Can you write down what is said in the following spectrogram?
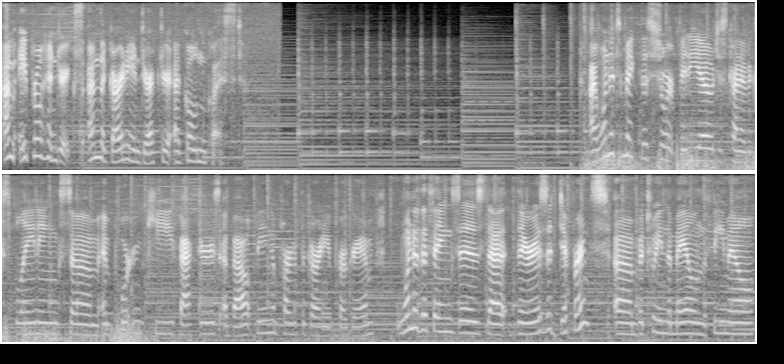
I'm April Hendricks. I'm the Guardian Director at Golden Quest. I wanted to make this short video just kind of explaining some important key factors about being a part of the Guardian program. One of the things is that there is a difference um, between the male and the female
